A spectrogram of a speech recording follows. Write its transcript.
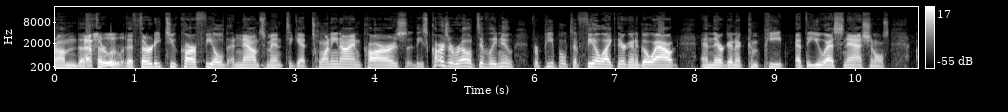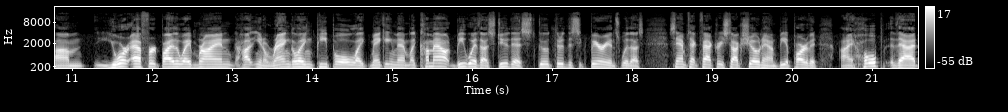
From the Absolutely. the 32 car field announcement to get 29 cars. These cars are relatively new for people to feel like they're going to go out and they're going to compete at the U.S. Nationals. Um, your effort, by the way, Brian, how, you know, wrangling people, like making them like come out, be with us, do this, go through this experience with us. Samtech Factory Stock Showdown, be a part of it. I hope that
